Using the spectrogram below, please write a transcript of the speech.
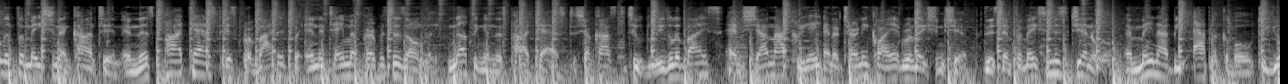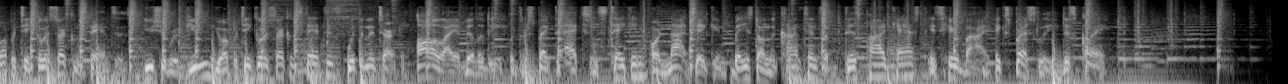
Information and content in this podcast is provided for entertainment purposes only. Nothing in this podcast shall constitute legal advice and shall not create an attorney client relationship. This information is general and may not be applicable to your particular circumstances. You should review your particular circumstances with an attorney. All liability with respect to actions taken or not taken based on the contents of this podcast is hereby expressly disclaimed.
